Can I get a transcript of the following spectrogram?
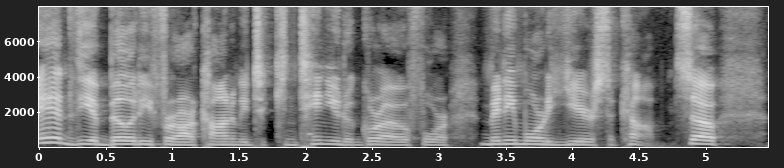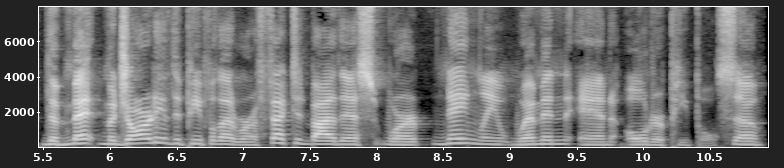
and the ability for our economy to continue to grow for many more years to come. So, the majority of the people that were affected by this were namely women and older people. So,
